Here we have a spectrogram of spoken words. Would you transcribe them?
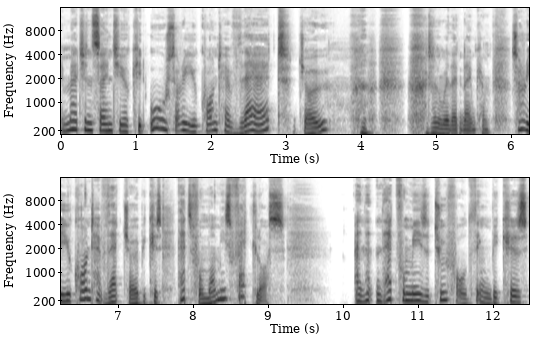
Imagine saying to your kid, Oh, sorry, you can't have that, Joe. I don't know where that name comes. Sorry, you can't have that, Joe, because that's for mommy's fat loss. And that for me is a twofold thing because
